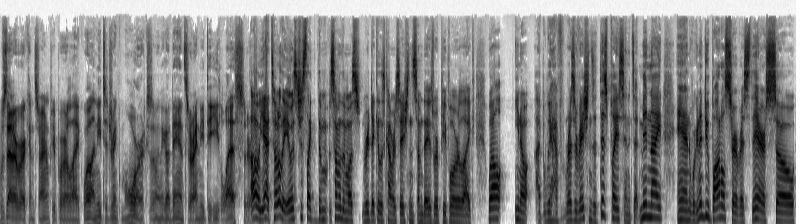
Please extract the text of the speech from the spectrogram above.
Was that ever a concern? People were like, "Well, I need to drink more because I'm going to go dance, or I need to eat less." Or Oh yeah, totally. It was just like the, some of the most ridiculous conversations some days where people were like, "Well, you know, I, we have reservations at this place and it's at midnight and we're going to do bottle service there. So,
